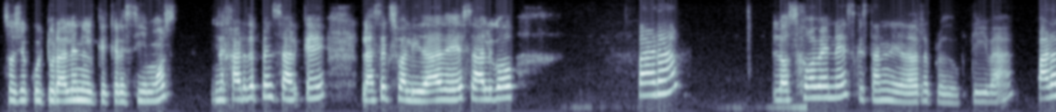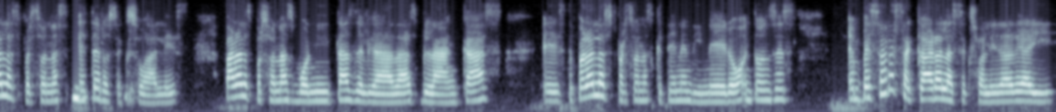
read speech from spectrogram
sociocultural en el que crecimos, dejar de pensar que la sexualidad es algo para los jóvenes que están en edad reproductiva, para las personas heterosexuales, para las personas bonitas, delgadas, blancas, este, para las personas que tienen dinero. Entonces, empezar a sacar a la sexualidad de ahí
